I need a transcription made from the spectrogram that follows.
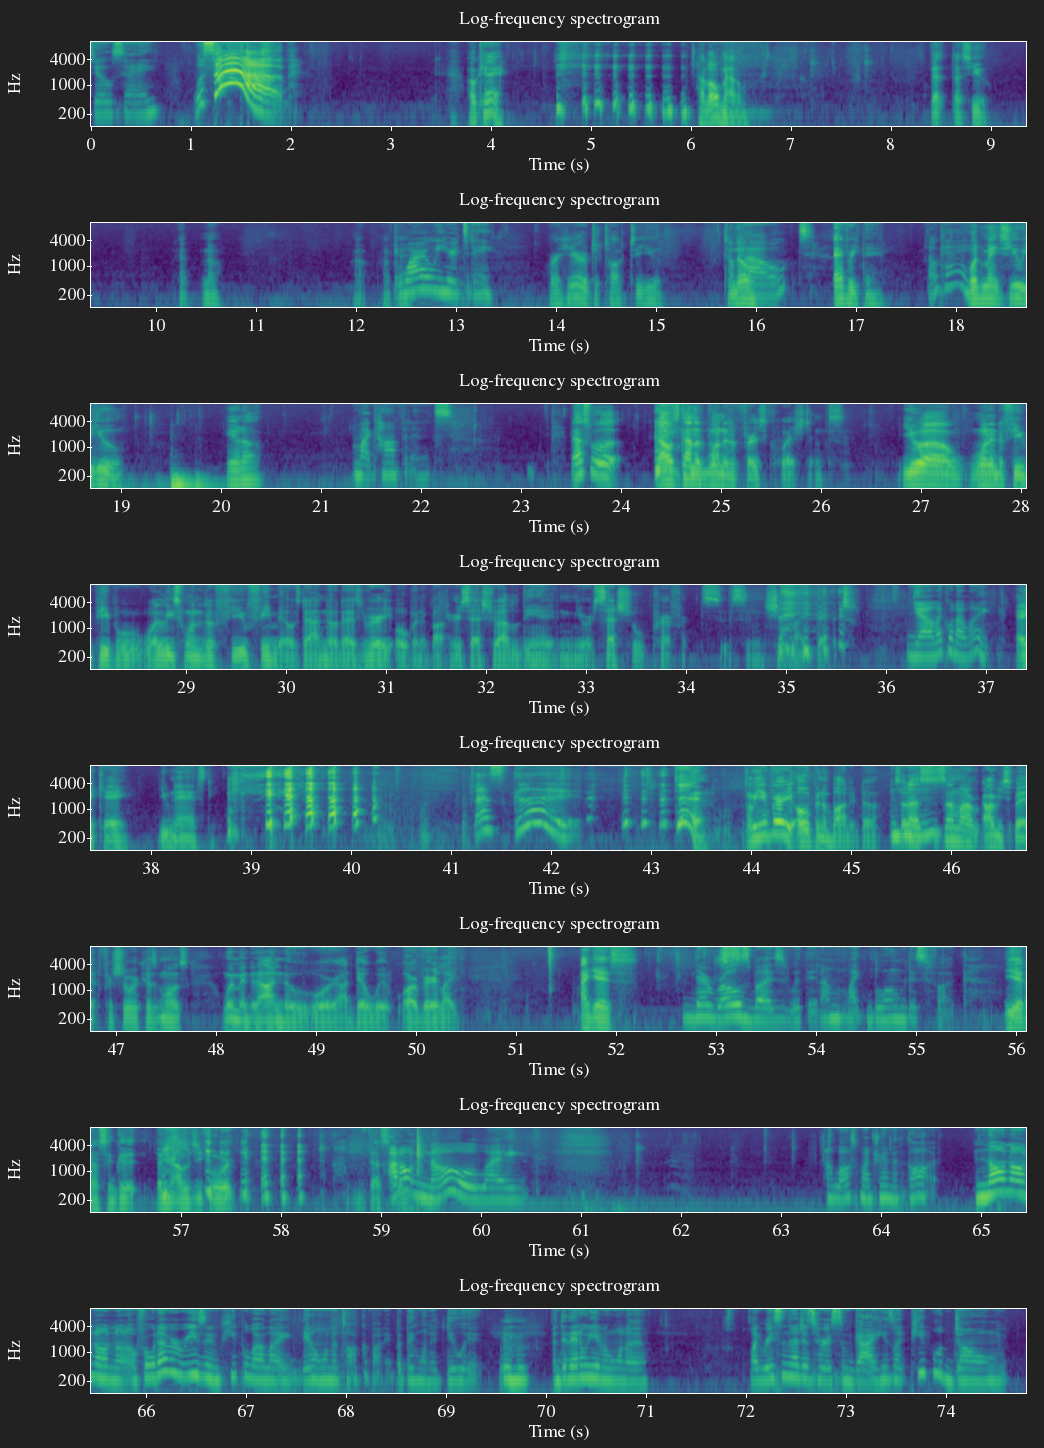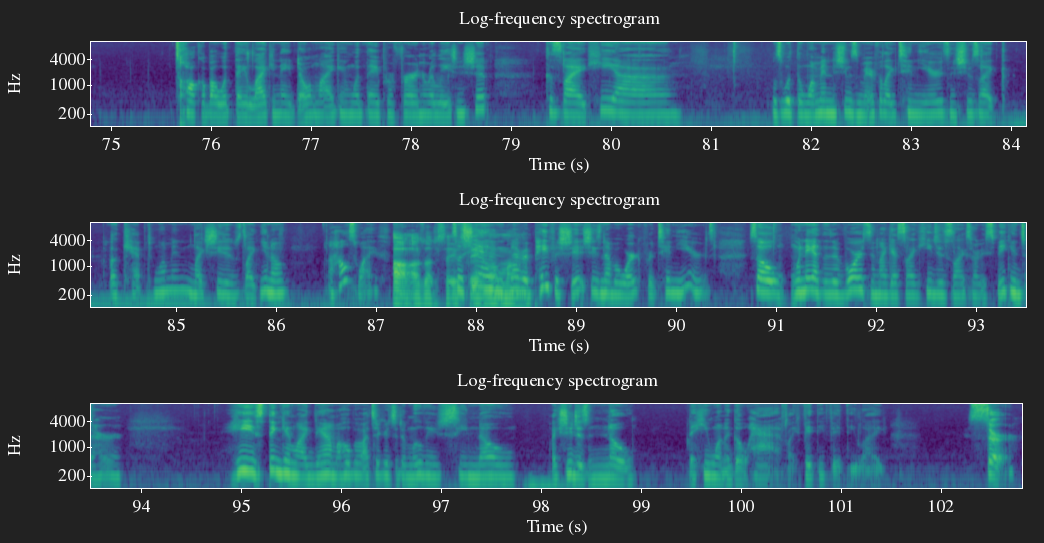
still say, "What's up?" Okay. Hello, madam. That that's you. Uh, no. Oh, okay. Why are we here today? We're here to talk to you. To know About everything. okay, What makes you you? You know? my confidence. That's what that was kind of one of the first questions. You are one of the few people, or at least one of the few females that I know that's very open about her sexuality and your sexual preferences and shit like that. Yeah, I like what I like. AK, you nasty. That's good. Yeah. I mean, you're very open about it, though. So that's mm-hmm. something I, I respect for sure, because most women that I know or I deal with are very, like, I guess, They're rosebuds with it. I'm like bloomed as fuck. Yeah, that's a good analogy for it. That's I good. don't know, like I lost my train of thought. No, no, no, no, no. For whatever reason, people are like they don't want to talk about it, but they want to do it, Mhm. and then they don't even want to. Like recently, I just heard some guy. He's like, people don't talk about what they like and they don't like and what they prefer in a relationship, cause like he uh was with the woman and she was married for like ten years and she was like a kept woman, like she was like you know a housewife. Oh, I was about to say So she stay at home ain't mom. never paid for shit. She's never worked for ten years. So when they got the divorce, and I guess like he just like started speaking to her, he's thinking like, damn, I hope if I take her to the movies, she know, like she just know that he want to go half, like 50-50, like, sir,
